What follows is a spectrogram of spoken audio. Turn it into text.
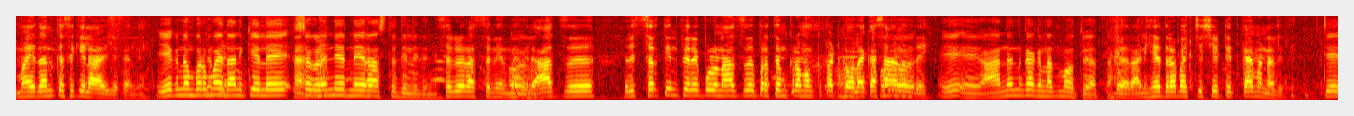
मैदान कसं केलं आयोजकांनी? एक नंबर मैदान केलंय सगळे निर्णय रास्त दिले त्यांनी. सगळं रास्त निर्णय दिले. आज रितसर तीन फेरे पडून आज प्रथम क्रमांक पटकावलाय. कसा आनंद आहे? आनंद गगनात मावतोय आता. बरं आणि हैदराबादचे शेटेत काय म्हणाले ते? ते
